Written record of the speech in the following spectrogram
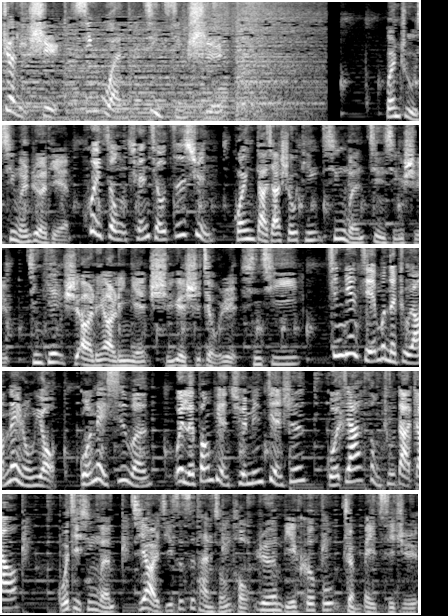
这里是新闻进行时。关注新闻热点，汇总全球资讯，欢迎大家收听《新闻进行时》。今天是二零二零年十月十九日，星期一。今天节目的主要内容有：国内新闻，为了方便全民健身，国家放出大招；国际新闻，吉尔吉斯斯坦总统热恩别科夫准备辞职；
